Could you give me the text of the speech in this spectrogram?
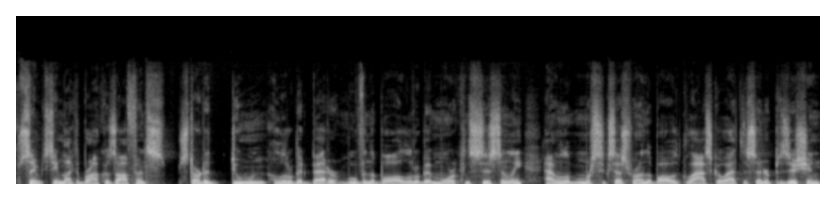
Seemed, seemed like the Broncos offense started doing a little bit better, moving the ball a little bit more consistently, having a little bit more success running the ball with Glasgow at the center position.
